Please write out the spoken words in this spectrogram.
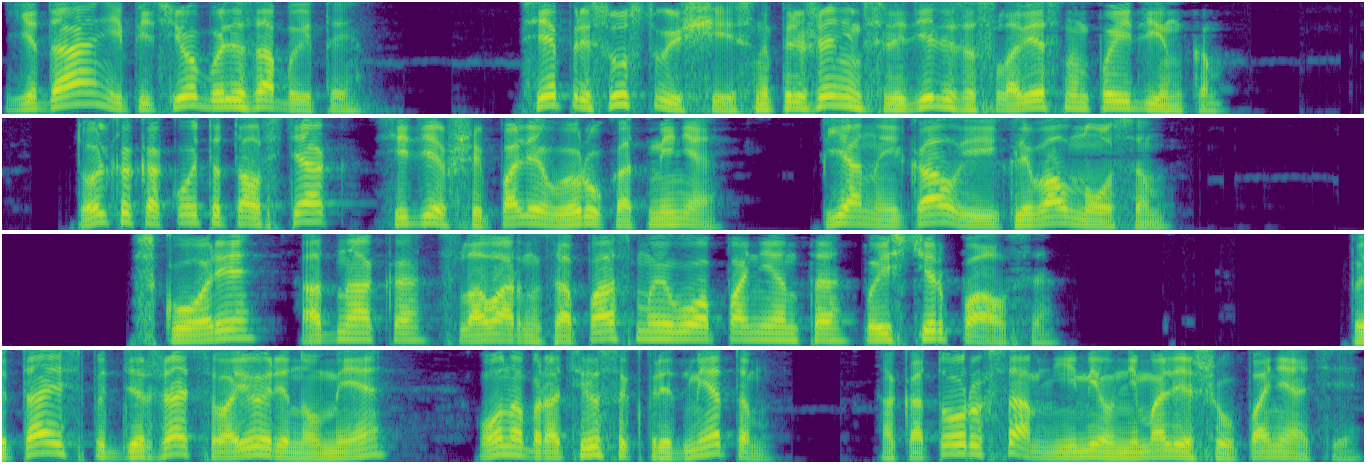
Еда и питье были забыты. Все присутствующие с напряжением следили за словесным поединком. Только какой-то толстяк, сидевший по левую руку от меня, пьяно икал и клевал носом. Вскоре, однако, словарный запас моего оппонента поисчерпался. Пытаясь поддержать свое реноме, он обратился к предметам, о которых сам не имел ни малейшего понятия.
